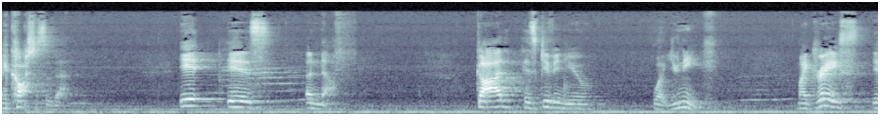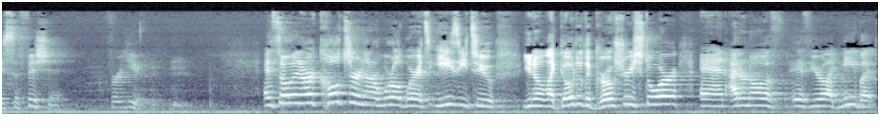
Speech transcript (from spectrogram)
and cautious of that. It is enough. God has given you what you need. My grace is sufficient for you. And so, in our culture and in our world where it's easy to, you know, like go to the grocery store, and I don't know if, if you're like me, but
